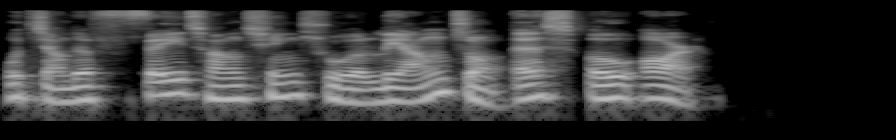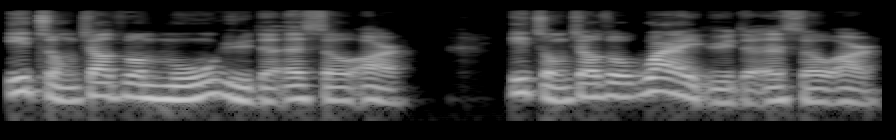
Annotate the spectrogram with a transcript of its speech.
我讲的非常清楚，两种 SOR，一种叫做母语的 SOR。一种叫做外语的 SOR，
